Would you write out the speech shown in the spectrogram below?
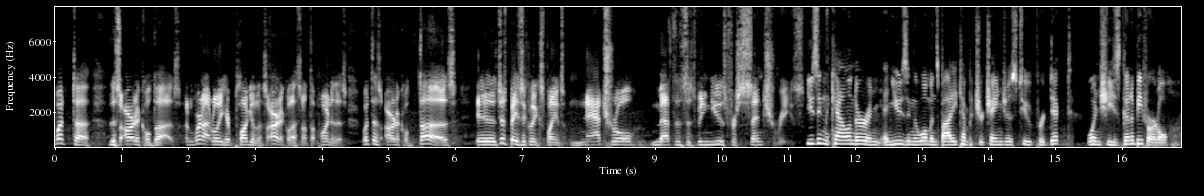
what uh, this article does, and we're not really here plugging this article. That's not the point of this. What this article does is just basically explains natural methods that's been used for centuries. Using the calendar and, and using the woman's body temperature changes to predict when she's going to be fertile.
